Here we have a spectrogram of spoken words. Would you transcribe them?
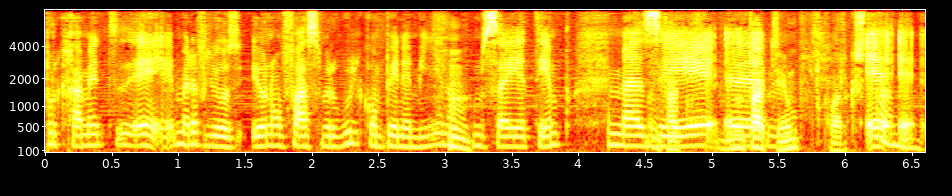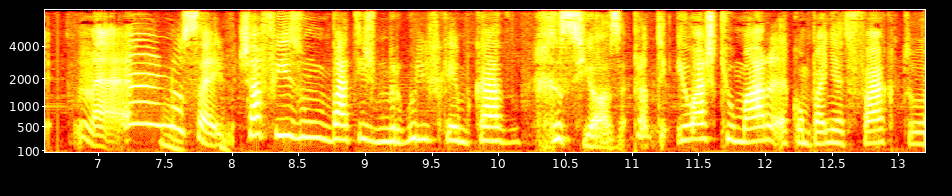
porque realmente é, é maravilhoso. Eu não faço mergulho, com pena minha, não comecei a tempo, mas Não é. está, não está a tempo, claro que está. é, é, mas, não sei, já fiz um batismo de mergulho e fiquei um bocado receosa. Pronto, eu acho que o mar acompanha de facto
